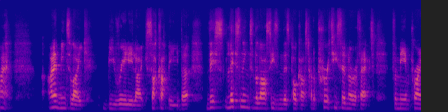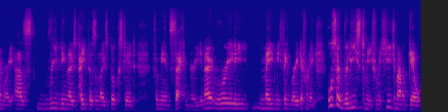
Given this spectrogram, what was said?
I, I don't mean to like be really like suck uppy, but this listening to the last season of this podcast had a pretty similar effect for me in primary as reading those papers and those books did for me in secondary. You know, it really made me think very differently. Also released me from a huge amount of guilt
